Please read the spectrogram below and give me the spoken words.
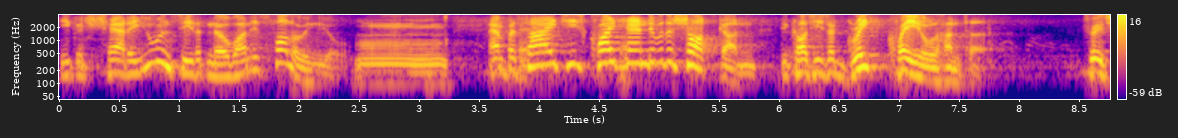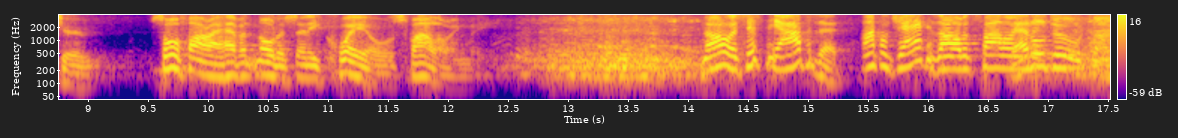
He could shadow you and see that no one is following you. Hmm. And besides, he's quite handy with a shotgun because he's a great quail hunter. Treacher, so far I haven't noticed any quails following me. No, it's just the opposite. Uncle Jack is always following. Me. That'll the- do, Tom.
